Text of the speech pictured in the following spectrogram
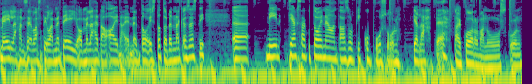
meillähän sellaista tilannetta ei ole. Me lähdetään aina ennen toista todennäköisesti. Ö, niin, tiedätkö kun toinen antaa sulle pikkupusun ja lähtee. Tai korvanuuskun.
